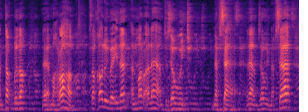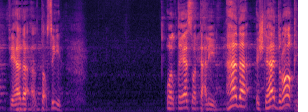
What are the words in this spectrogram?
ان تقبض مهرها. فقالوا يبقى اذا المرأة لها أن تزوج نفسها لها أن تزوج نفسها في هذا التأصيل. والقياس والتعليل. هذا اجتهاد راقي.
